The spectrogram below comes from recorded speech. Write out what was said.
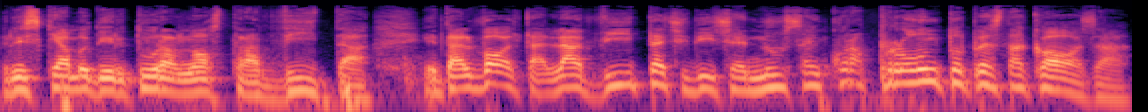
rischiamo addirittura la nostra vita e talvolta la vita ci dice non sei ancora pronto per sta cosa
